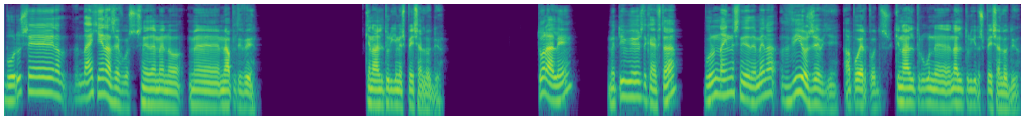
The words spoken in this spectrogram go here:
μπορούσε να, να, έχει ένα ζεύγος συνδεδεμένο με, με Apple TV και να λειτουργεί με Spatial Audio. Τώρα λέει, με tvOS 17 μπορούν να είναι συνδεδεμένα δύο ζεύγοι από AirPods και να, λειτουργούν, να λειτουργεί το Spatial Audio.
